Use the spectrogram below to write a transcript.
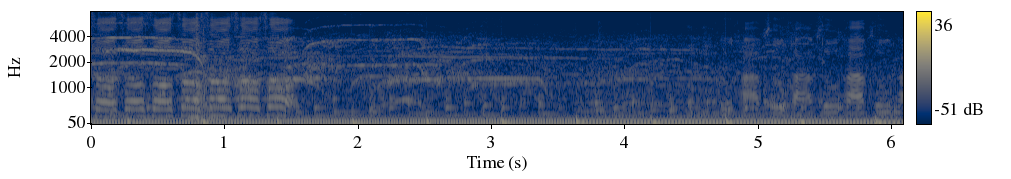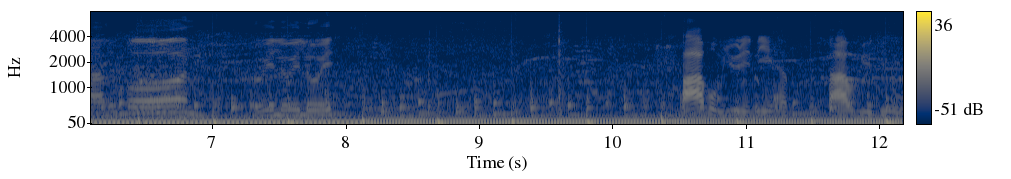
โซโซโซโซโซโซโซสู้ครับสู้ครับสู้ครับสู้ครับทุกคนลุยลุยลุยป้าผมอยู่ในนี้ครับป้าผมอยู่ที่หู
